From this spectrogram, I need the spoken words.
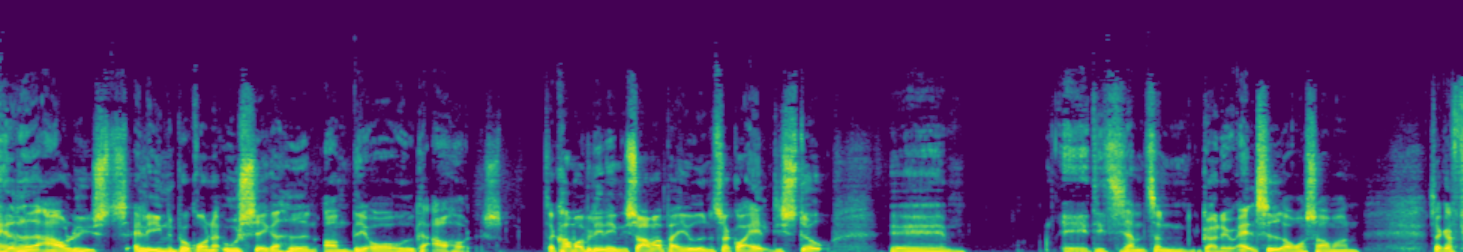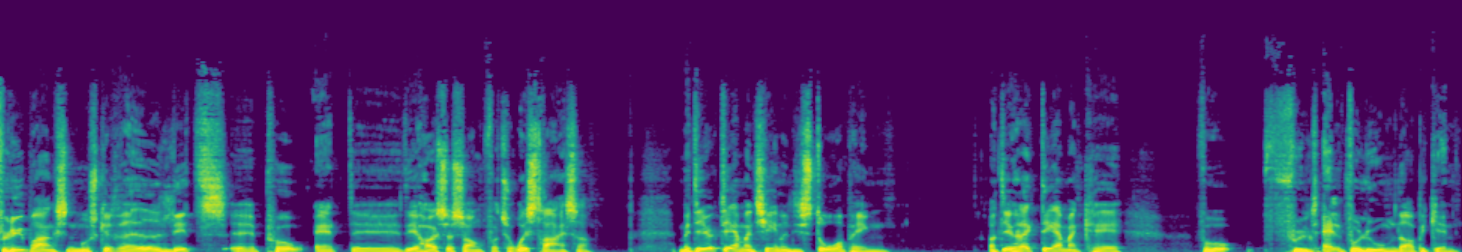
allerede er aflyst alene på grund af usikkerheden, om det overhovedet kan afholdes. Så kommer vi lidt ind i sommerperioden, og så går alt i stå. Øh, Øh, det det sådan, ligesom, sådan gør det jo altid over sommeren. Så kan flybranchen måske redde lidt øh, på, at øh, det er højsæson for turistrejser. Men det er jo ikke der, man tjener de store penge. Og det er jo heller ikke der, man kan få fyldt alt volumen op igen.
